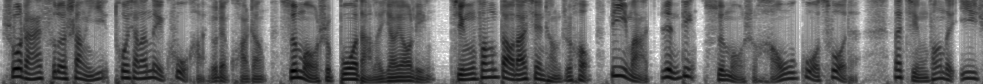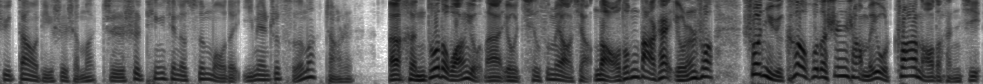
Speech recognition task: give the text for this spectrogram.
说着还撕了上衣，脱下了内裤，哈，有点夸张。孙某是拨打了幺幺零，警方到达现场之后，立马认定孙某是毫无过错的。那警方的依据到底是什么？只是听信了孙某的一面之词吗？张人，呃，很多的网友呢有奇思妙想，脑洞大开。有人说说女客户的身上没有抓挠的痕迹。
